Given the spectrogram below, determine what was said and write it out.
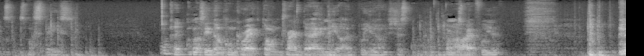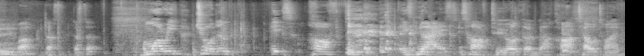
It's, it's my space. Okay. I'm not saying don't come correct, don't drag dirt in the yard, but you know it's just I'm respectful. You. Well, that's that's that. Amari Jordan, it's half two. it's nice. It's half two. Oh God, I can't tell time.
